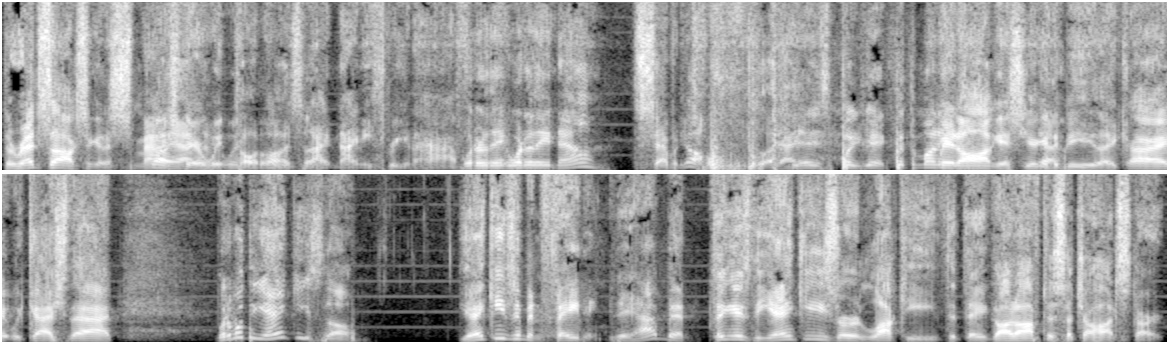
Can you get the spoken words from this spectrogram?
The Red Sox are going to smash Oh, yeah, their win with- total. oh, it's it's 93 and a half. What are they? What are they now? 74. Yeah, put, yeah, put the money. Mid August, you're going to be like, all right, we cash that. What about the Yankees though? The Yankees have been fading. They have been. Thing is, the Yankees are lucky that they got off to such a hot start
